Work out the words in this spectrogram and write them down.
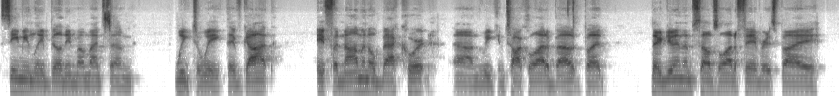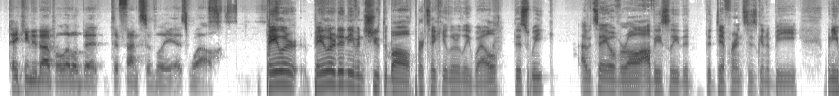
seemingly building momentum week to week they've got a phenomenal backcourt um, we can talk a lot about but they're doing themselves a lot of favors by picking it up a little bit defensively as well Baylor Baylor didn't even shoot the ball particularly well this week. I would say overall, obviously the the difference is going to be when you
